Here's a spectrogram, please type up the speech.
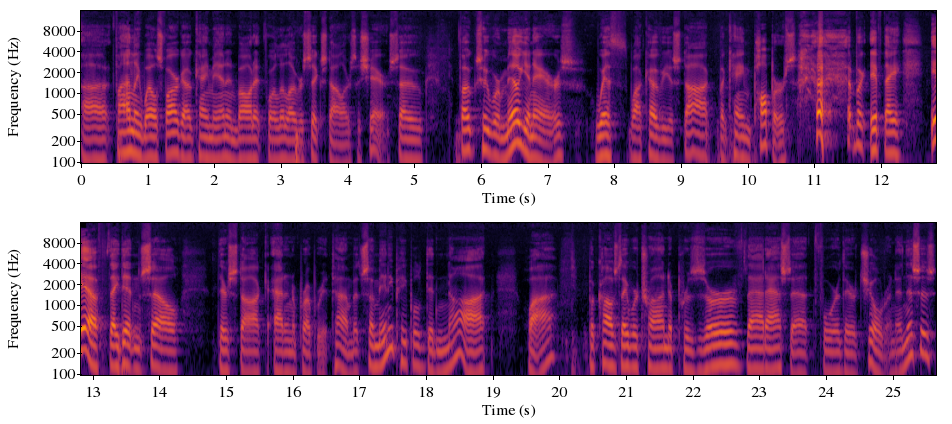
uh, finally Wells Fargo came in and bought it for a little over six dollars a share. So, folks who were millionaires with Wachovia stock became paupers if they if they didn't sell their stock at an appropriate time. But so many people did not. Why? Because they were trying to preserve that asset for their children. And this is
